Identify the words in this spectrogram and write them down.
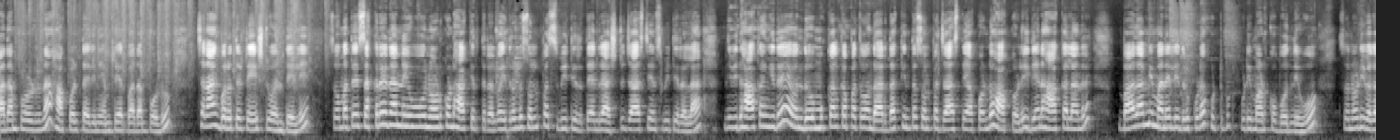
ಬಾದಾಮ್ ಪೌಡ್ರನ್ನ ಹಾಕ್ಕೊಳ್ತಾ ಇದ್ದೀನಿ ಎಂ ಟಿ ಆರ್ ಬಾದಾಮ್ ಪೌಡ್ರು ಚೆನ್ನಾಗಿ ಬರುತ್ತೆ ಟೇಸ್ಟು ಅಂತೇಳಿ. ಸೊ ಮತ್ತು ಸಕ್ಕರೆನ ನೀವು ನೋಡ್ಕೊಂಡು ಹಾಕಿರ್ತೀರಲ್ವ? ಇದರಲ್ಲೂ ಸ್ವಲ್ಪ ಸ್ವೀಟ್ ಇರುತ್ತೆ. ಅಂದರೆ ಅಷ್ಟು ಜಾಸ್ತಿ ಏನು ಸ್ವೀಟ್ ಇರಲ್ಲ. ನೀವು ಇದು ಹಾಕಂಗಿದೆ ಒಂದು ಮುಕ್ಕಾಲು ಕಪ್ ಅಥವಾ ಒಂದು ಅರ್ಧಕ್ಕಿಂತ ಸ್ವಲ್ಪ ಜಾಸ್ತಿ ಹಾಕ್ಕೊಂಡು ಹಾಕ್ಕೊಳ್ಳಿ ಇದೇನು ಹಾಕಲ್ಲ ಅಂದರೆ ಬಾದಾಮಿ ಮನೇಲಿದ್ದರೂ ಕೂಡ ಕುಟ್ಬಿಟ್ಟು ಪುಡಿ ಮಾಡ್ಕೋಬೋದು ನೀವು. ಸೊ ನೋಡಿ ಇವಾಗ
